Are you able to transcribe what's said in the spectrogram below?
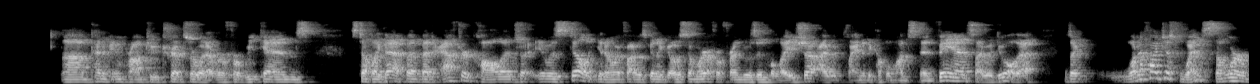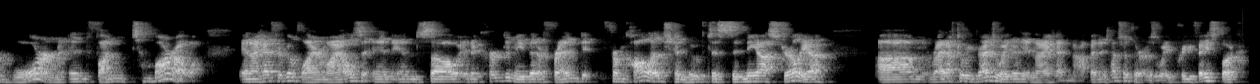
um, kind of impromptu trips or whatever for weekends, stuff like that. But but after college, it was still, you know, if I was going to go somewhere, if a friend was in Malaysia, I would plan it a couple months in advance. I would do all that. It was like, what if I just went somewhere warm and fun tomorrow? And I had frequent flyer miles, and, and so it occurred to me that a friend from college had moved to Sydney, Australia, um, right after we graduated, and I had not been in touch with her. It was way pre Facebook.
